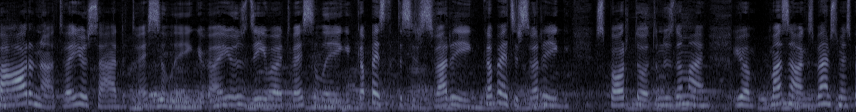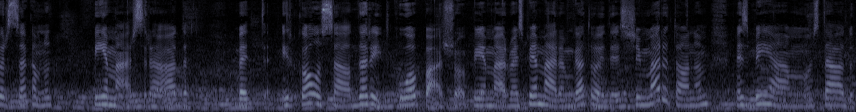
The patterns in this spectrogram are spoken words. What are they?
pārunāt, vai jūs ēdat veselīgi, vai jūs dzīvojat veselīgi, kāpēc tas ir svarīgi, kāpēc ir svarīgi sportot. Un es domāju, jo mazāks bērns mēs parasti sakam, nu, piemērs rāda. Bet ir kolosāli darīt kopā šo piemēru. Mēs, piemēram, gatavoties šim maratonam, mēs bijām uz tādu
